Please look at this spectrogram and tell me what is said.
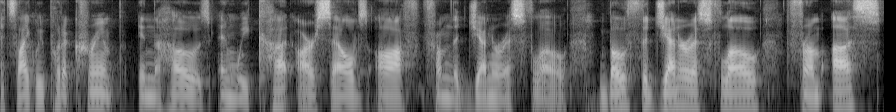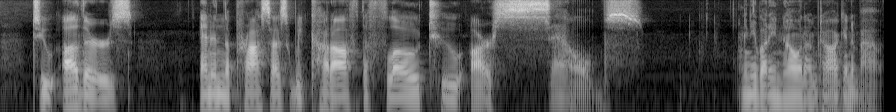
it's like we put a crimp in the hose and we cut ourselves off from the generous flow. Both the generous flow from us to others And in the process, we cut off the flow to ourselves. Anybody know what I'm talking about?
